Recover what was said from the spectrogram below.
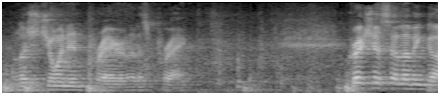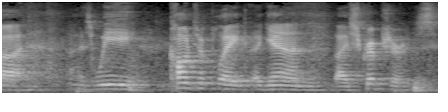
And let's join in prayer. Let us pray. Gracious and loving God, as we contemplate again thy scriptures,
